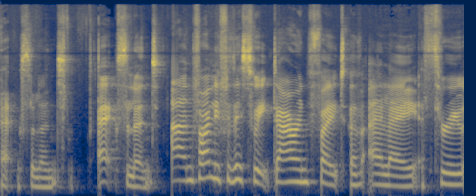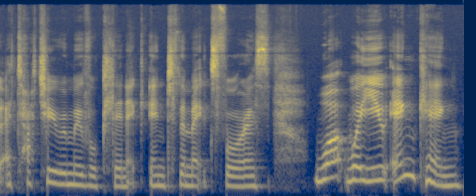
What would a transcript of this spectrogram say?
Excellent. Excellent. And finally, for this week, Darren Fote of LA threw a tattoo removal clinic into the mix for us. What were you inking?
